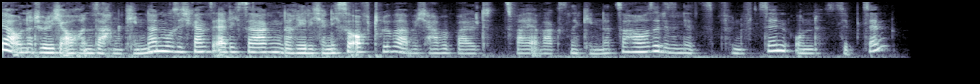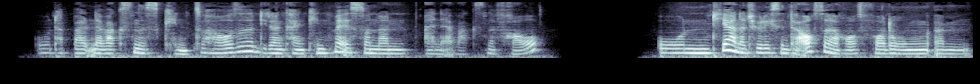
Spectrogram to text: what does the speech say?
Ja, und natürlich auch in Sachen Kindern, muss ich ganz ehrlich sagen. Da rede ich ja nicht so oft drüber, aber ich habe bald zwei erwachsene Kinder zu Hause. Die sind jetzt 15 und 17. Und habe bald ein erwachsenes Kind zu Hause, die dann kein Kind mehr ist, sondern eine erwachsene Frau. Und ja, natürlich sind da auch so Herausforderungen. Ähm,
